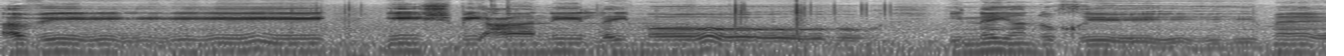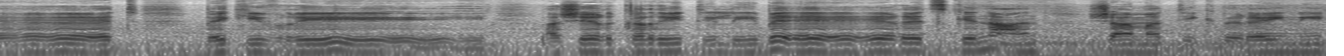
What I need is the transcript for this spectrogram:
אבי השביעני לאמור. הנה אנוכי מת בקברי, אשר קריתי לי בארץ כנען, שמה תקברני,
